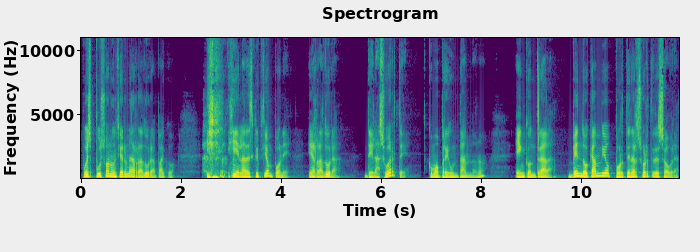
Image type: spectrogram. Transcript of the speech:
pues puso a anunciar una herradura, Paco. Y, y en la descripción pone herradura de la suerte, como preguntando, ¿no? Encontrada vendo cambio por tener suerte de sobra.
